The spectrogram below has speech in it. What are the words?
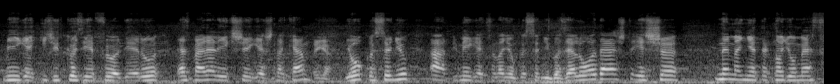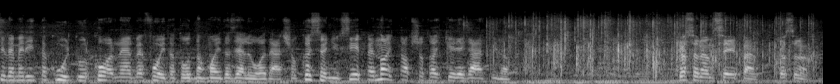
még egy kicsit középföldéről, ez már elégséges nekem. Igen. Jó, köszönjük. Árpi, még egyszer nagyon köszönjük az előadást, és ö, ne menjetek nagyon messzire, mert itt a Kultúr Cornerbe folytatódnak majd az előadások. Köszönjük szépen, nagy tapsot hagy kérjek Árpinak. Köszönöm szépen. Köszönöm.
